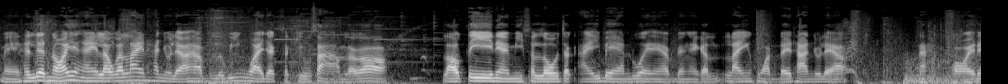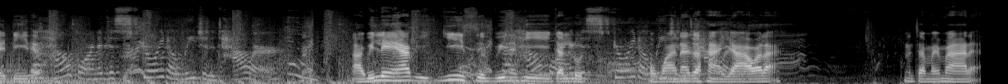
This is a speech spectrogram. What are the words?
แหมถ้าเลือดน้อยยังไง เราก็ไล่ทันอยู่แล้วครับเราวิ่งไวจากสกิลสามแล้วก็เราตีเนี่ยมีสโลว์จากไอแบนด้วยนะครับ ยังไงก็ไล่หวดได้ทันอยู่แล้วนะคอยได้ตีเถ The อะ Hellborn have destroyed a Legion tower. อ่าวิเลย์ครับอีก 20 วินาทีจะหลุด ผมว่าน่าจะหายาวแล้วล่ะน่าจะไม่มาแหละ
